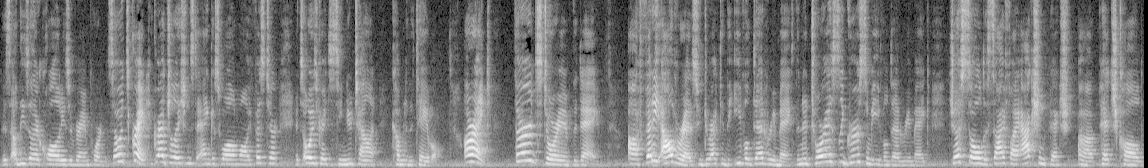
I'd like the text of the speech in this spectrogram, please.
this, uh, these other qualities are very important. So it's great. Congratulations to Angus Wall and Wally Pfister. It's always great to see new talent come to the table. All right, third story of the day. Uh, Fede Alvarez, who directed the Evil Dead remake, the notoriously gruesome Evil Dead remake, just sold a sci-fi action pitch, uh, pitch called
